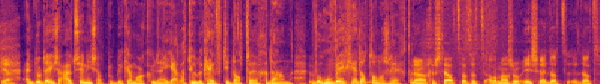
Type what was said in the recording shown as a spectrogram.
Ja. En door deze uitzending zat het publiek en Mark ja, natuurlijk heeft hij dat gedaan. Hoe weeg jij dat dan als rechter? Nou, gesteld dat het allemaal zo is, hè, dat... dat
